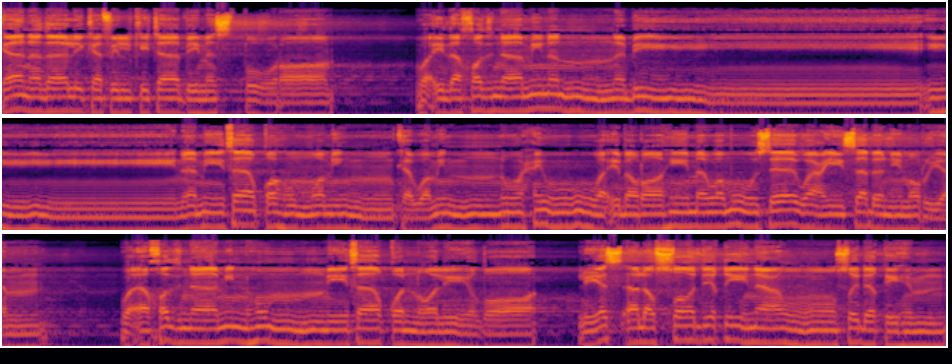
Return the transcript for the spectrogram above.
كان ذلك في الكتاب مسطورا. وإذا خذنا من النبيين ميثاقهم ومنك ومن نوح وإبراهيم وموسى وعيسى بن مريم. وأخذنا منهم ميثاقا غليظا. ليسأل الصادقين عن صدقهم.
